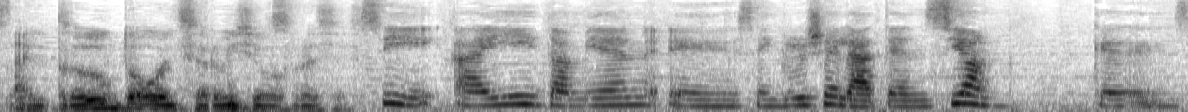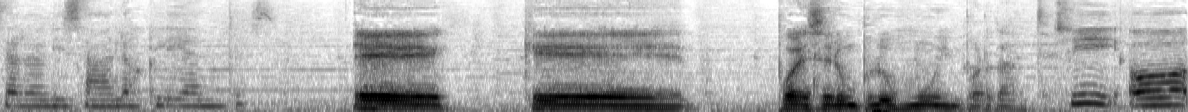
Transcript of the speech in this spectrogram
exacto. el producto o el servicio que ofreces. Sí, ahí también eh, se incluye la atención que se realiza a los clientes. Eh, que puede ser un plus muy importante. Sí, o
